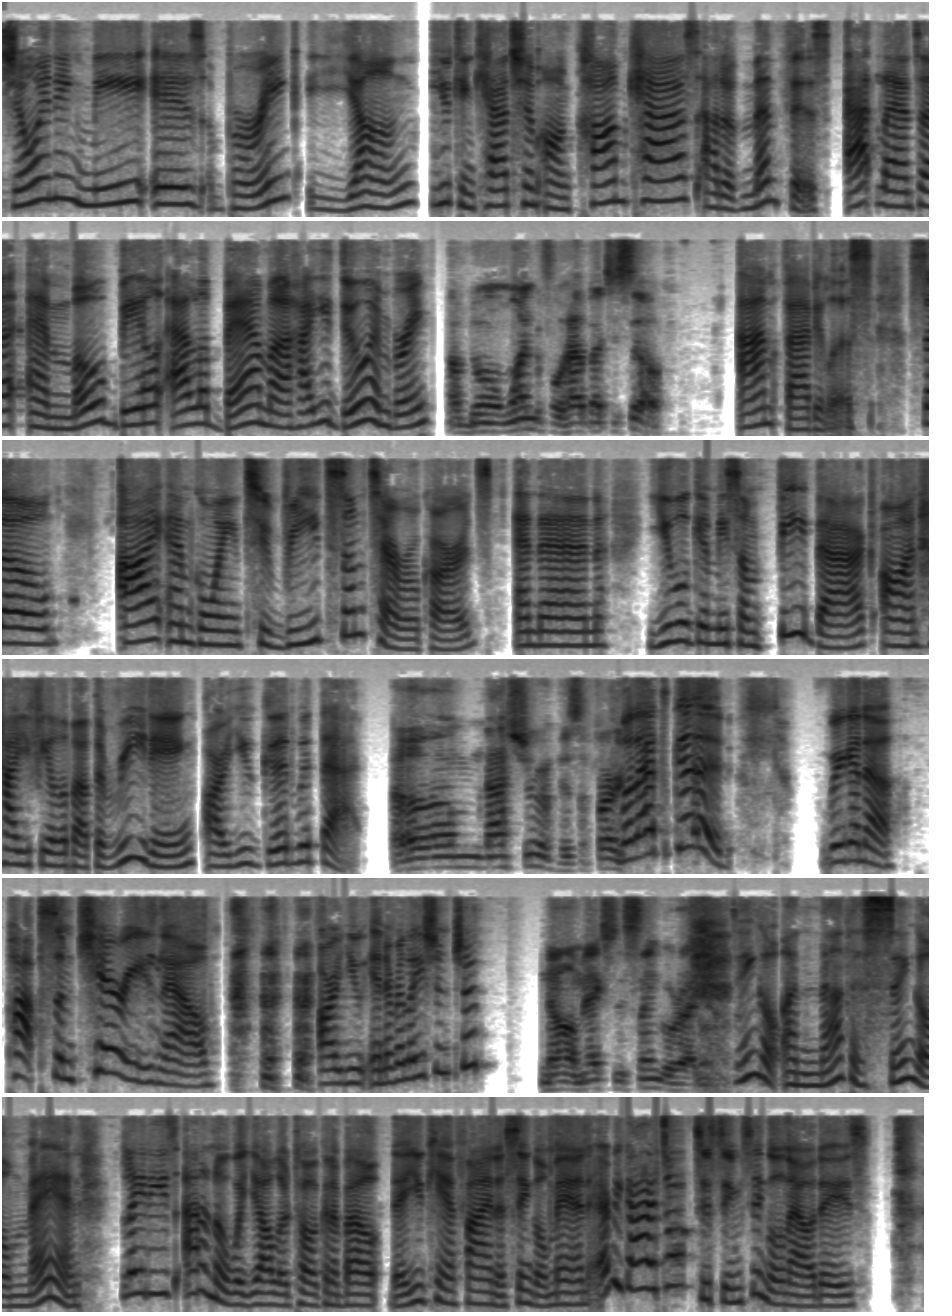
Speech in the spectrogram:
Joining me is Brink Young. You can catch him on Comcast out of Memphis, Atlanta, and Mobile, Alabama. How you doing, Brink? I'm doing wonderful. How about yourself? I'm fabulous. So, I am going to read some tarot cards and then you will give me some feedback on how you feel about the reading. Are you good with that? Um, not sure. It's a first. Well, that's good. We're going to pop some cherries now. Are you in a relationship? no, I'm actually single right now. Single, another single man. Ladies, I don't know what y'all are talking about that you can't find a single man. Every guy I talk to seems single nowadays.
